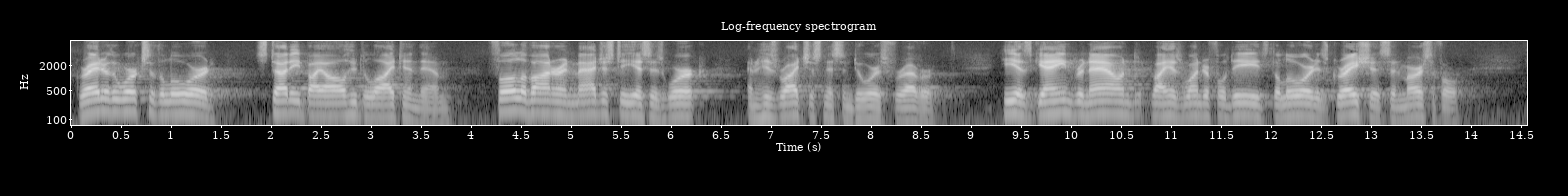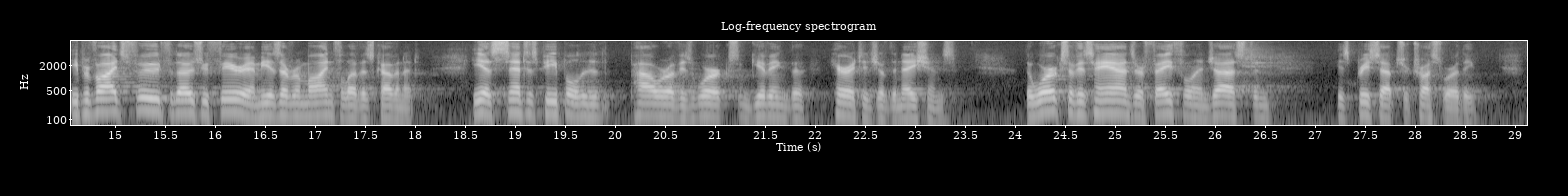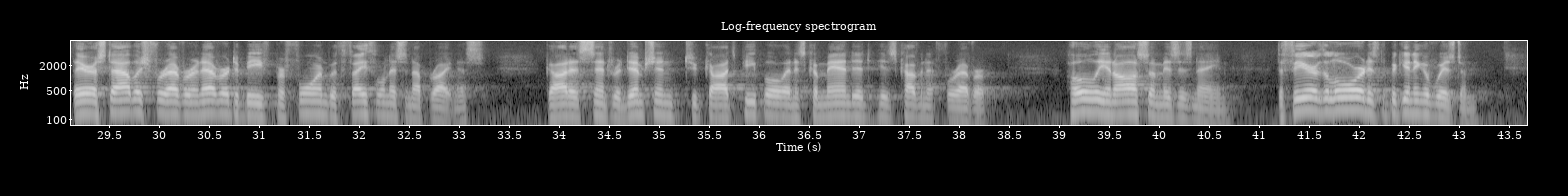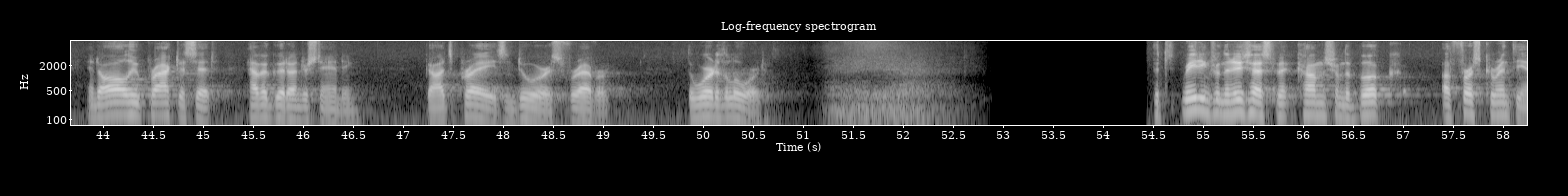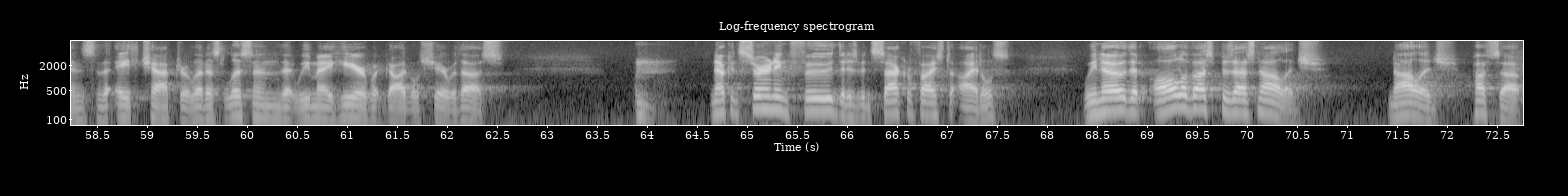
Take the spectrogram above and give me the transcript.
Great are the works of the Lord, studied by all who delight in them. Full of honor and majesty is his work, and his righteousness endures forever. He has gained renown by his wonderful deeds. The Lord is gracious and merciful. He provides food for those who fear him. He is ever mindful of his covenant. He has sent his people into the power of his works and giving the heritage of the nations. The works of his hands are faithful and just, and his precepts are trustworthy. They are established forever and ever to be performed with faithfulness and uprightness. God has sent redemption to God's people and has commanded his covenant forever. Holy and awesome is his name. The fear of the Lord is the beginning of wisdom and all who practice it have a good understanding. God's praise endures forever. The word of the Lord. The t- reading from the New Testament comes from the book of 1 Corinthians, the eighth chapter. Let us listen that we may hear what God will share with us. now, concerning food that has been sacrificed to idols, we know that all of us possess knowledge. Knowledge puffs up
